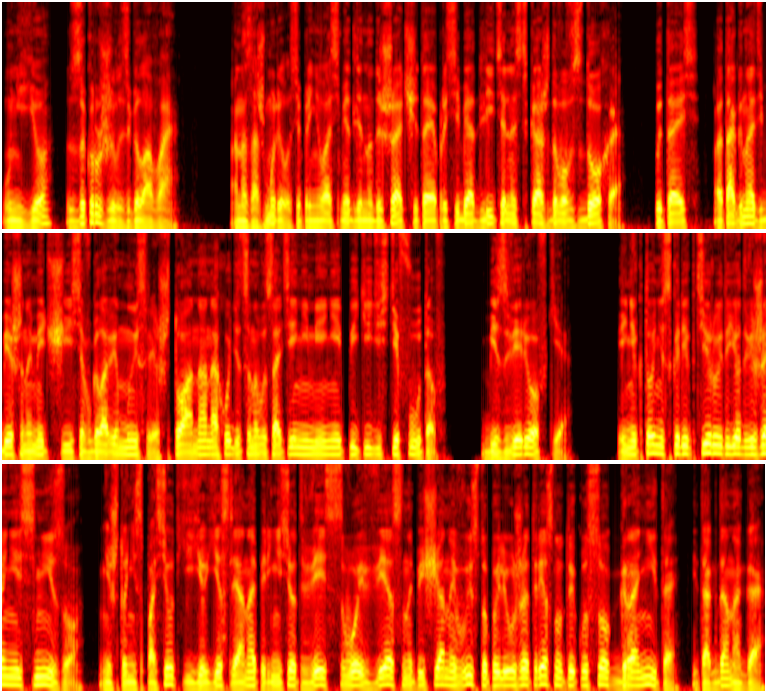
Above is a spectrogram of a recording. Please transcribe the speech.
у нее закружилась голова. Она зажмурилась и принялась медленно дышать, считая про себя длительность каждого вздоха, пытаясь отогнать бешено мечущиеся в голове мысли, что она находится на высоте не менее 50 футов, без веревки. И никто не скорректирует ее движение снизу. Ничто не спасет ее, если она перенесет весь свой вес на песчаный выступ или уже треснутый кусок гранита, и тогда нога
